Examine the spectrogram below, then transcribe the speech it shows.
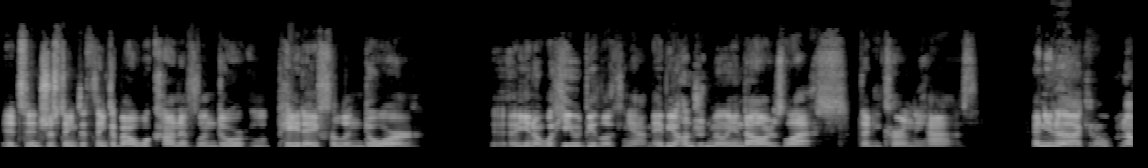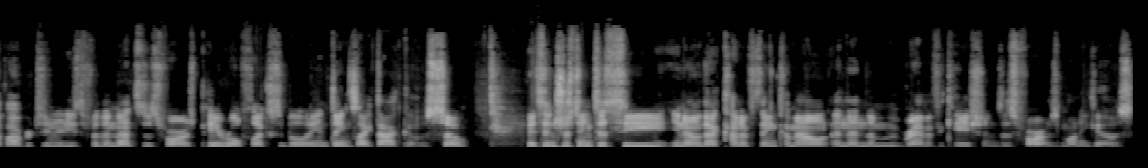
it's interesting to think about what kind of Lindor payday for Lindor, uh, you know, what he would be looking at. Maybe a hundred million dollars less than he currently has. And you know Yeah. that could open up opportunities for the Mets as far as payroll flexibility and things like that goes. So it's interesting to see you know that kind of thing come out, and then the ramifications as far as money goes.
